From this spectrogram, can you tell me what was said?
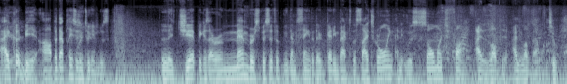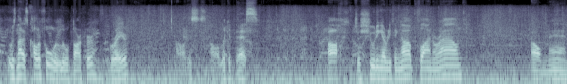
I could be, uh, but that PlayStation 2 game was legit because I remember specifically them saying that they're getting back to the side scrolling and it was so much fun. I loved it. I loved that one too. It was not as colorful, a little darker, grayer. Oh, this is oh look at this. Oh, just shooting everything up, flying around. Oh man.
